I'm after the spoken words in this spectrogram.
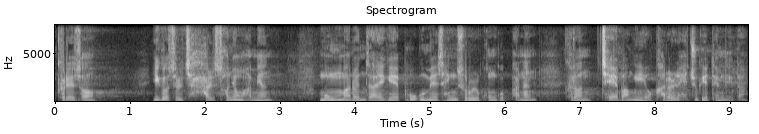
그래서 이것을 잘 선용하면 목마른 자에게 복음의 생수를 공급하는 그런 제방의 역할을 해주게 됩니다.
